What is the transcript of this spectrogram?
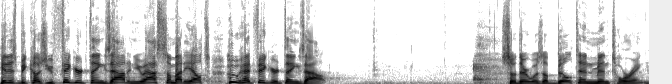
It is because you figured things out and you asked somebody else who had figured things out. So there was a built in mentoring.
